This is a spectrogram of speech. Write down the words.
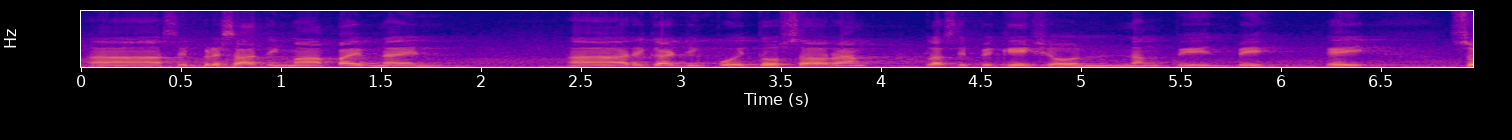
ah, siyempre sa ating mga 59 ah, regarding po ito sa rank classification ng PNP. Okay? So,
